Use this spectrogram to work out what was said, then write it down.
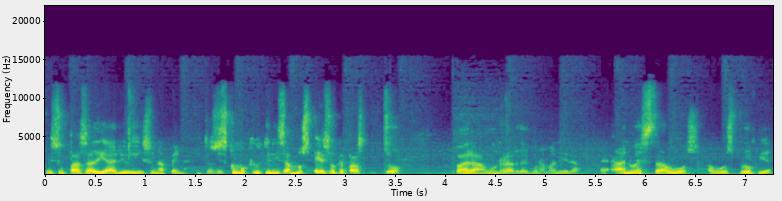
eso pasa a diario y es una pena. Entonces, como que utilizamos eso que pasó para honrar de alguna manera a nuestra voz, a voz propia,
